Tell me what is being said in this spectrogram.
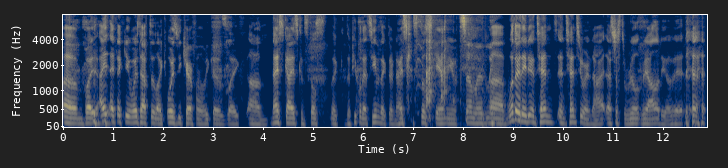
um, but I, I think you always have to like always be careful because like um, nice guys can still like the people that seem like they're nice can still scam you. Absolutely. Um, whether they do intend intend to or not, that's just the real reality of it.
